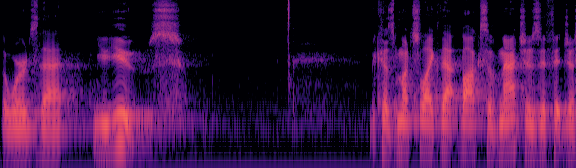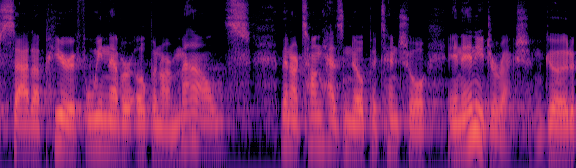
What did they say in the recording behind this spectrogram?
The words that you use. Because, much like that box of matches, if it just sat up here, if we never open our mouths, then our tongue has no potential in any direction, good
